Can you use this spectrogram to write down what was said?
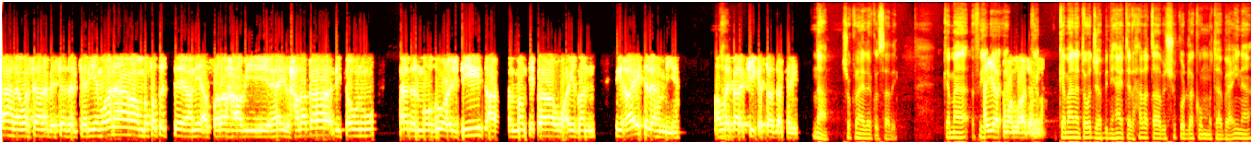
أهلا وسهلا بأستاذ الكريم. وأنا انبسطت يعني الصراحة بهذه الحلقة لكونه هذا الموضوع جديد على المنطقة وأيضا في غاية الأهمية. الله. يبارك فيك أستاذ الكريم. نعم شكرا لك أستاذي. كما في حياكم الله جميعا. كما نتوجه بنهاية الحلقة بالشكر لكم متابعينا.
